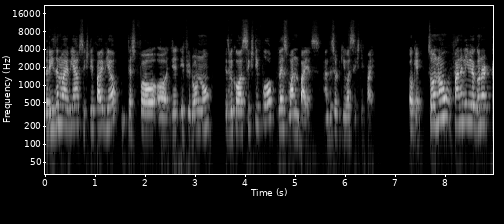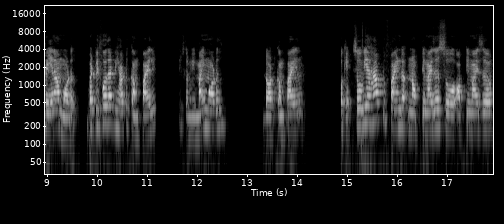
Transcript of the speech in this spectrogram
The reason why we have 65 here just for uh, if you don't know is because 64 plus one bias and this would give us 65 Okay, so now finally we are going to train our model, but before that we have to compile it. It's going to be my model dot compile. Okay, so we have to find an optimizer. So optimizer,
